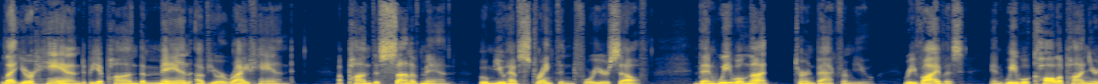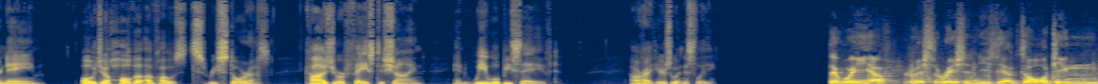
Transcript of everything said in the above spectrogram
Let your hand be upon the man of your right hand, upon the Son of Man, whom you have strengthened for yourself. Then we will not turn back from you. Revive us, and we will call upon your name. O Jehovah of hosts, restore us. Cause your face to shine, and we will be saved. All right, here's Witness Lee. The way of restoration is the exalting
